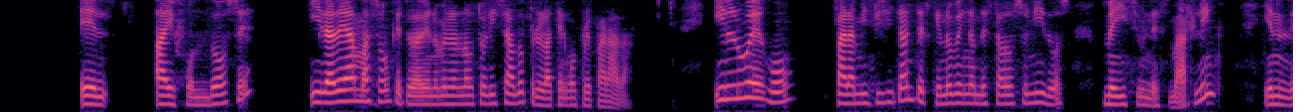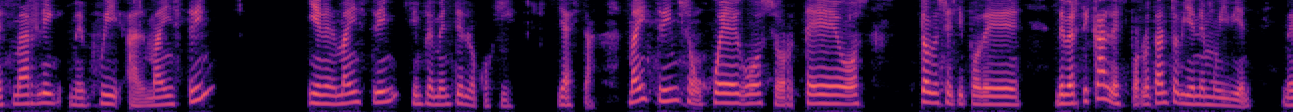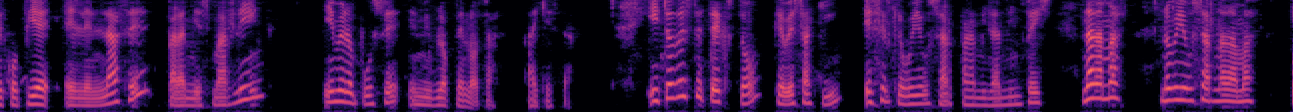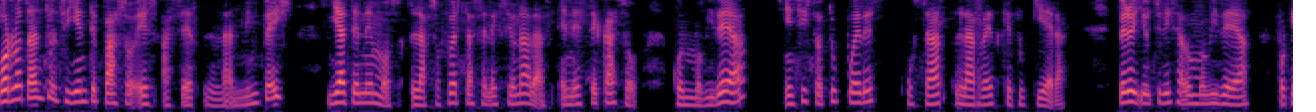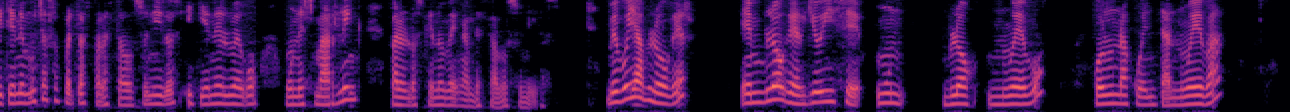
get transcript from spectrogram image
el iPhone 12 y la de Amazon, que todavía no me la han autorizado, pero la tengo preparada. Y luego, para mis visitantes que no vengan de Estados Unidos, me hice un Smart Link. Y en el Smart Link me fui al Mainstream. Y en el Mainstream simplemente lo cogí. Ya está. Mainstream son juegos, sorteos, todo ese tipo de, de verticales. Por lo tanto, viene muy bien. Me copié el enlace para mi Smart Link y me lo puse en mi blog de notas. Aquí está. Y todo este texto que ves aquí es el que voy a usar para mi landing page. Nada más, no voy a usar nada más. Por lo tanto, el siguiente paso es hacer landing page. Ya tenemos las ofertas seleccionadas, en este caso con Movidea. Insisto, tú puedes usar la red que tú quieras. Pero yo he utilizado Movidea porque tiene muchas ofertas para Estados Unidos y tiene luego un Smart Link para los que no vengan de Estados Unidos. Me voy a Blogger en Blogger yo hice un blog nuevo con una cuenta nueva.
